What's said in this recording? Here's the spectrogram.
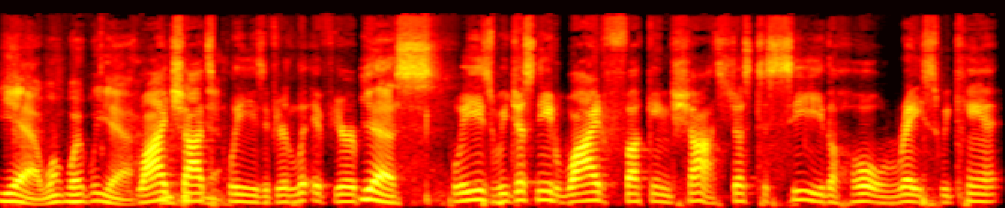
yeah what what yeah wide shots, Yeah. please. If you're, if you're, yes please, we just need wide fucking shots just to see the whole race. We can't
